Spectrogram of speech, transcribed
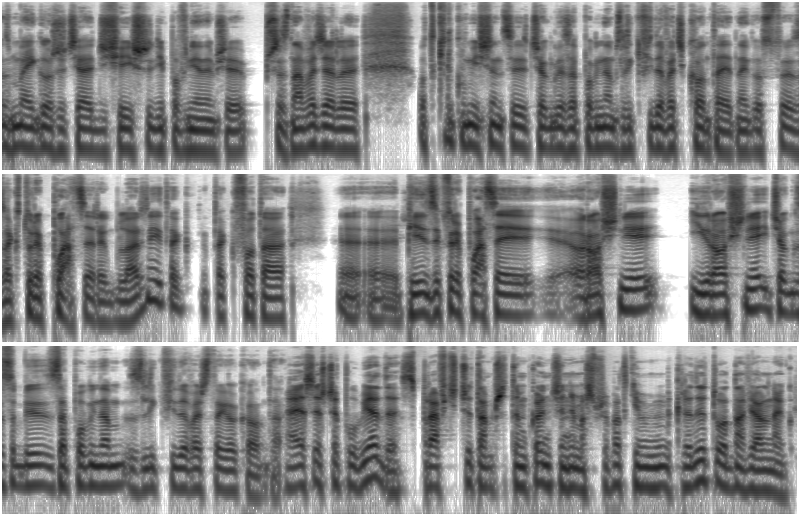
z mojego życia dzisiejszy, nie powinienem się przyznawać, ale od kilku miesięcy ciągle zapominam zlikwidować konta jednego, za które płacę regularnie i tak, ta kwota e, e, pieniędzy, które płacę rośnie i rośnie i ciągle sobie zapominam zlikwidować tego konta. A jest jeszcze pół biedy. Sprawdź, czy tam przy tym koncie nie masz przypadkiem kredytu odnawialnego.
